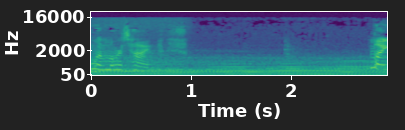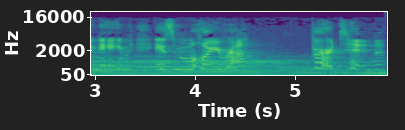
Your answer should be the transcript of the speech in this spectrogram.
One more time. My name is Moira Burton.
